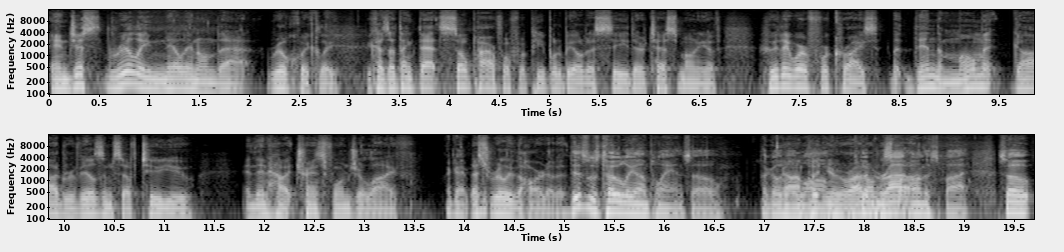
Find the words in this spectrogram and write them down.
and just really nail in on that real quickly because I think that's so powerful for people to be able to see their testimony of who they were for Christ, but then the moment God reveals Himself to you, and then how it transforms your life. Okay. That's really the heart of it. this was totally unplanned. So I go No, I'm along. putting you right putting on the right spot. on the spot. So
